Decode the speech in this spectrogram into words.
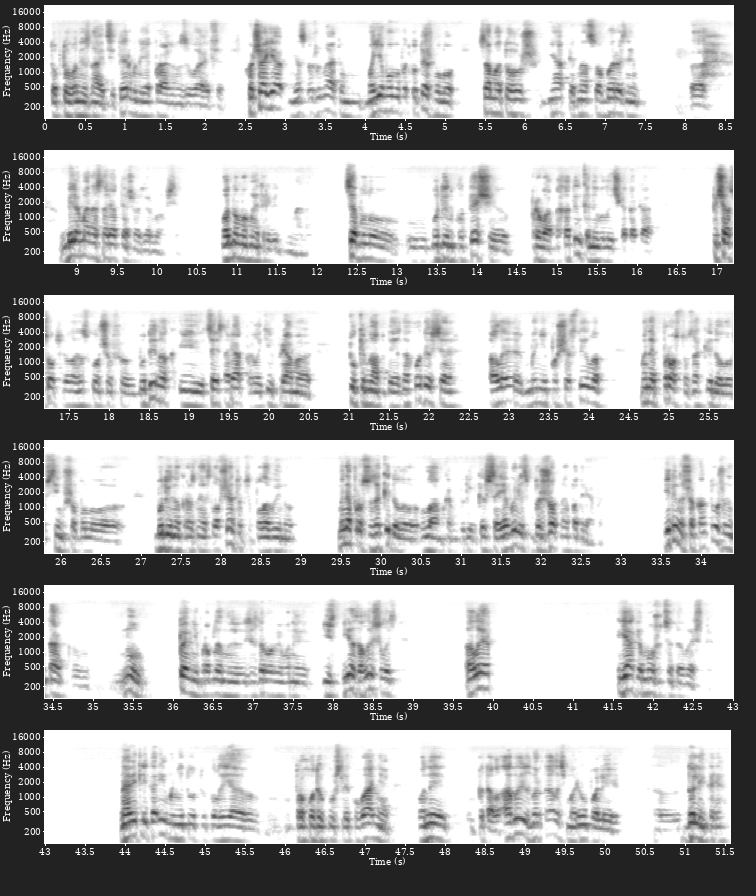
Тобто вони знають ці терміни, як правильно називаються. Хоча я, я скажу, знаєте, в моєму випадку теж було саме того ж дня, 15 березня, е, біля мене снаряд теж розірвався в одному метрі від мене. Це було у будинку теж приватна хатинка невеличка така. Під час обстрілу заскочив будинок, і цей снаряд прилетів прямо в ту кімнату, де я знаходився. Але мені пощастило, мене просто закидало всім, що було. Будинок рознесло вщенту, цю половину. Мене просто закидало уламками будинку. Все, я виліз без жодної подряпини. Єдине, що контужений, так, ну, певні проблеми зі здоров'ям вони є, залишились. Але як я можу це довести? Навіть лікарі мені тут, коли я проходив курс лікування, вони питали: а ви звертались в Маріуполі е, до лікаря?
